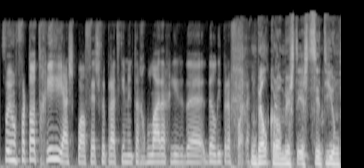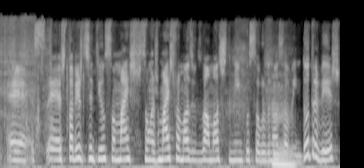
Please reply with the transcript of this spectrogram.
Foi um fartote rir e acho que o Alferes foi praticamente a rebolar a rir da, dali para fora. Um belo cromo este, este 101. É, é, as histórias do 101 são, mais, são as mais famosas dos almoços de domingo com o sogro do nosso hum. ouvinte. De outra vez,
